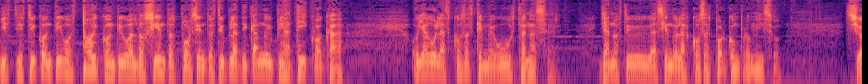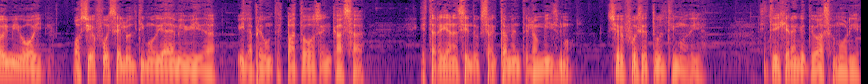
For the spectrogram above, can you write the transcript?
Y est- estoy contigo, estoy contigo al 200%, estoy platicando y platico acá. Hoy hago las cosas que me gustan hacer. Ya no estoy haciendo las cosas por compromiso. Si hoy me voy, o si hoy fuese el último día de mi vida, y la pregunta es para todos en casa, ¿estarían haciendo exactamente lo mismo? Si hoy fuese tu último día, si te dijeran que te vas a morir,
